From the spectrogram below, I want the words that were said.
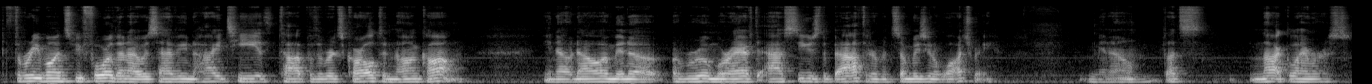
three months before then, I was having high tea at the top of the Ritz Carlton in Hong Kong. You know, now I'm in a, a room where I have to ask to use the bathroom and somebody's going to watch me. You know, that's not glamorous.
